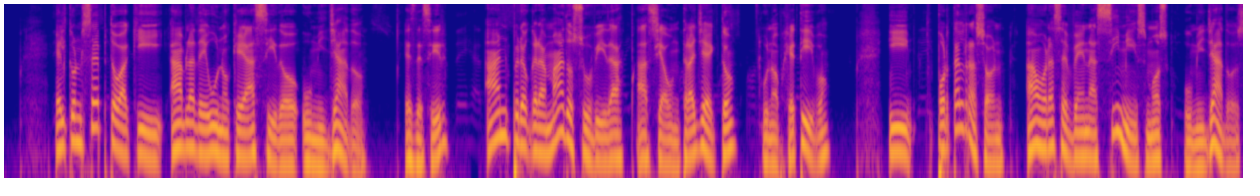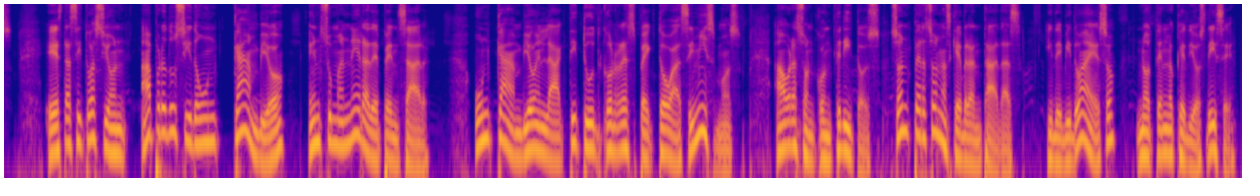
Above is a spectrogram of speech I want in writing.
El concepto aquí habla de uno que ha sido humillado, es decir, han programado su vida hacia un trayecto, un objetivo, y por tal razón ahora se ven a sí mismos humillados. Esta situación ha producido un cambio en su manera de pensar, un cambio en la actitud con respecto a sí mismos. Ahora son contritos, son personas quebrantadas, y debido a eso, noten lo que Dios dice.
